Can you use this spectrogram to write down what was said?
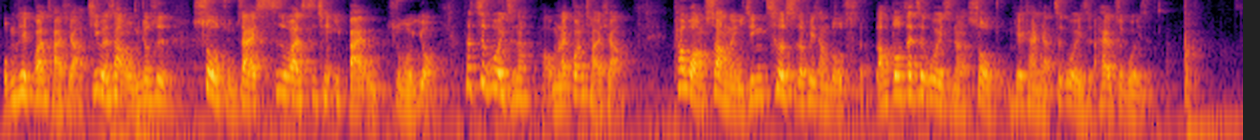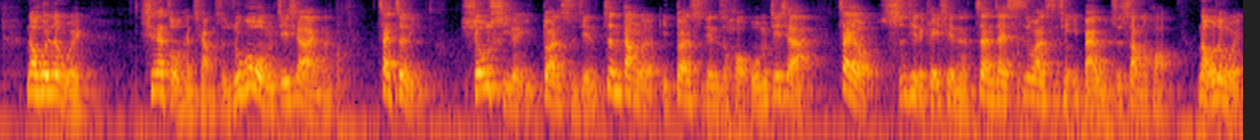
我们可以观察一下，基本上我们就是受阻在四万四千一百五左右。那这个位置呢，好，我们来观察一下，它往上呢已经测试了非常多次了，然后都在这个位置呢受阻。你可以看一下这个位置，还有这个位置。那我会认为现在走得很强势。如果我们接下来呢在这里休息了一段时间，震荡了一段时间之后，我们接下来再有实体的 K 线呢站在四万四千一百五之上的话。那我认为，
